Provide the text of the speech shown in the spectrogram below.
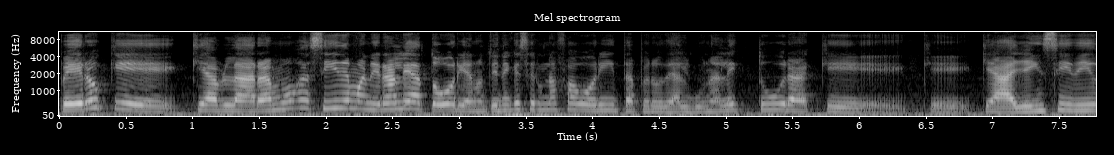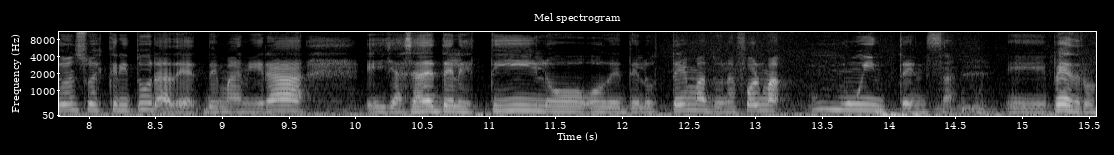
pero que, que, habláramos así de manera aleatoria, no tiene que ser una favorita, pero de alguna lectura que, que, haya incidido en su escritura de, de manera, eh, ya sea desde el estilo o desde los temas, de una forma muy intensa. Eh, Pedro.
